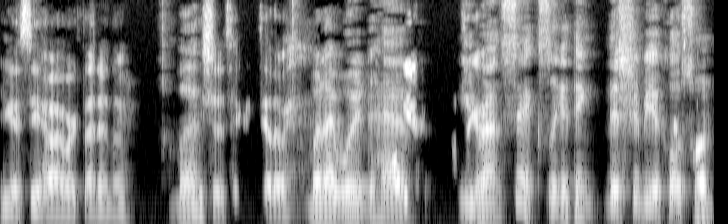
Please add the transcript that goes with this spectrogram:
You guys see how I work that in there? But You should have taken it the other way. but I would have. Ebron six. Like I think this should be a close one.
